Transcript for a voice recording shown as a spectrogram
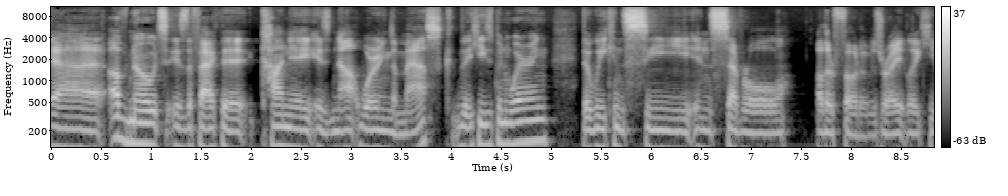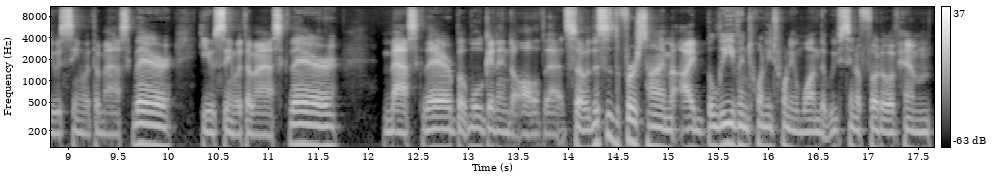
Uh, of note is the fact that Kanye is not wearing the mask that he's been wearing that we can see in several other photos, right? Like he was seen with a mask there, he was seen with a mask there, mask there, but we'll get into all of that. So this is the first time I believe in 2021 that we've seen a photo of him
